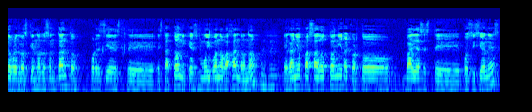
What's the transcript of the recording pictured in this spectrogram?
sobre los que no lo son tanto. Por decir, este, está Tony, que es muy bueno bajando, ¿no? El año pasado Tony recortó varias este, posiciones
